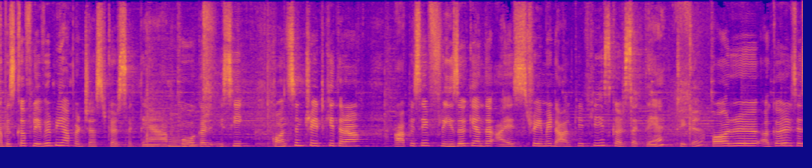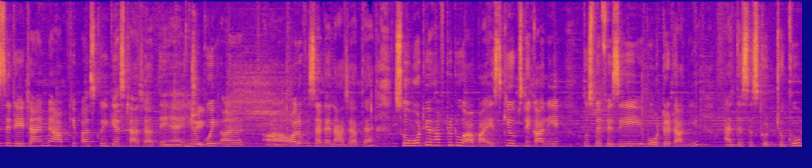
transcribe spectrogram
अब इसका फ्लेवर भी आप एडजस्ट कर सकते हैं। आपको अगर इसी कॉन्सेंट्रेट की तरह आप इसे फ्रीज़र के अंदर आइस ट्रे में डाल के फ्रीज़ कर सकते हैं। ठीक है। और अगर जैसे डे टाइम में आपके पास कोई गेस्ट आ जाते हैं या कोई ऑल ऑफ़ सडन आ जाता है so what you have to do आप आइस क्यूब्स निकालिए उसमें फिजी वाटर डालिए and this is good to go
